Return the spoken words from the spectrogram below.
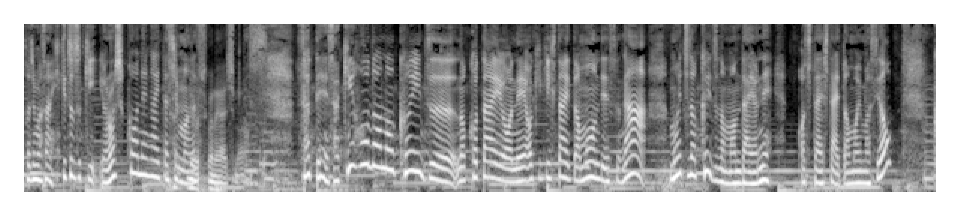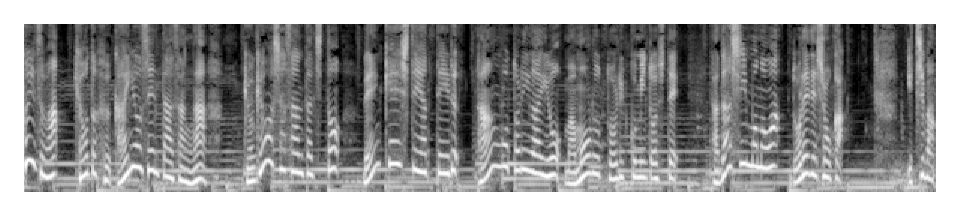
戸島さん引き続きよろしくお願いいたします、はい、よろしくお願いします。さて先ほどのクイズの答えをねお聞きしたいと思うんですがもう一度クイズの問題をねお伝えしたいと思いますよ。クイズは京都府海洋センターさんが漁業者さんたちと連携してやっている単語取り貝を守る取り組みとして正しいものはどれでしょうか？1番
